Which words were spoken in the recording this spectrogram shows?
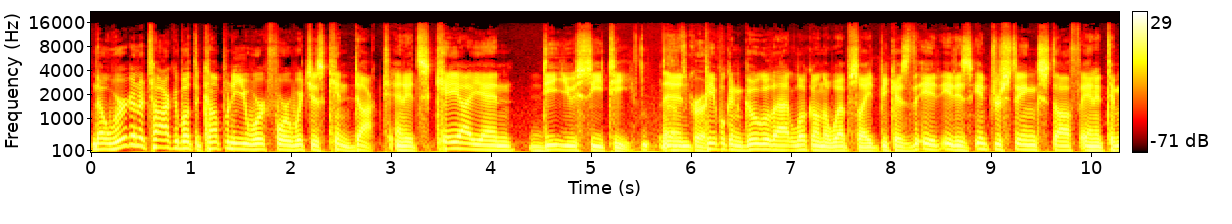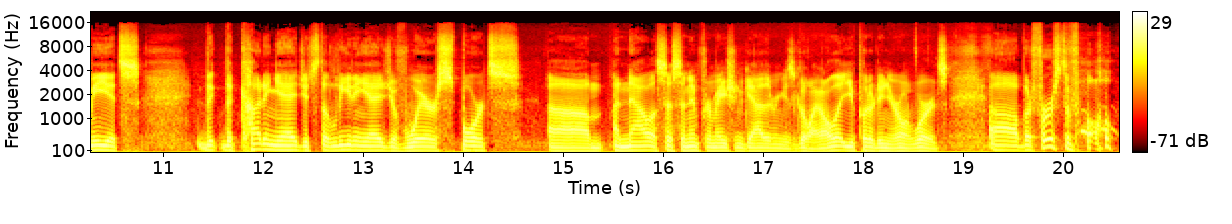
Now, we're going to talk about the company you work for, which is Kinduct, and it's K I N D U C T. And correct. people can Google that, look on the website, because it, it is interesting stuff. And it, to me, it's the, the cutting edge, it's the leading edge of where sports um, analysis and information gathering is going. I'll let you put it in your own words. Uh, but first of all,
